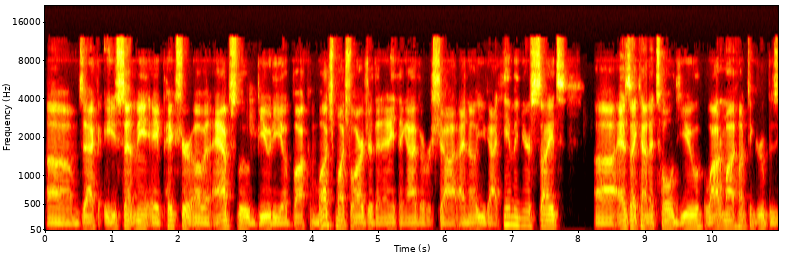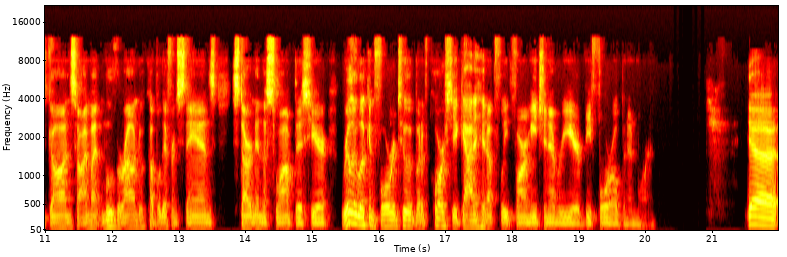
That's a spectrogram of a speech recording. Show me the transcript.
Um, Zach, you sent me a picture of an absolute beauty, a buck much much larger than anything I've ever shot. I know you got him in your sights. Uh, as I kind of told you, a lot of my hunting group is gone, so I might move around to a couple different stands, starting in the swamp this year. Really looking forward to it, but of course, you got to hit up Fleet Farm each and every year before opening morning. Yeah,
